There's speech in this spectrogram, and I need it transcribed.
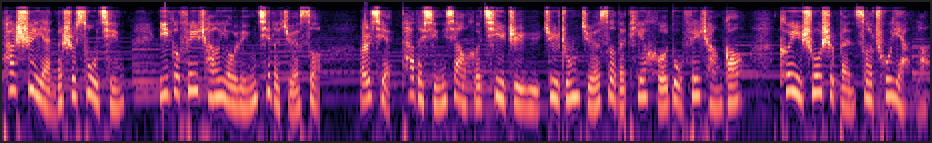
他饰演的是素琴，一个非常有灵气的角色，而且他的形象和气质与剧中角色的贴合度非常高，可以说是本色出演了。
